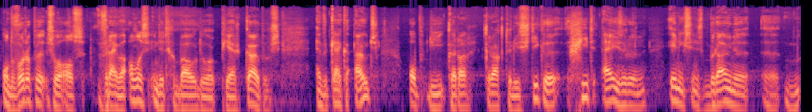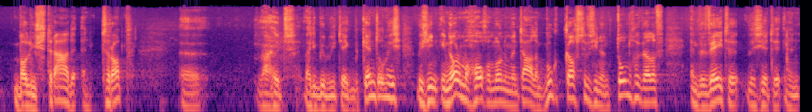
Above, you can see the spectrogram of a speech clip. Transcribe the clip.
ontworpen zoals vrijwel alles in dit gebouw door Pierre Kuipers. En we kijken uit op die kara- karakteristieke gietijzeren... enigszins bruine eh, balustrade en trap... eh, waar, het, waar die bibliotheek bekend om is. We zien enorme hoge monumentale boekenkasten. We zien een tongewelf. En we weten, we zitten in een,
